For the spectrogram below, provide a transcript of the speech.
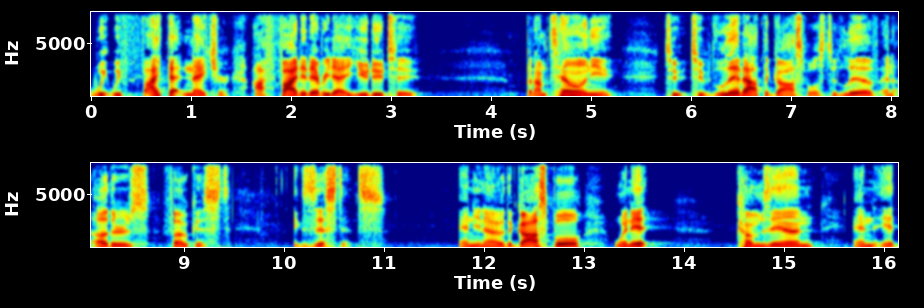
we, we fight that nature. I fight it every day. You do too. But I'm telling you, to, to live out the gospel is to live an others focused existence. And you know, the gospel, when it comes in and, it,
